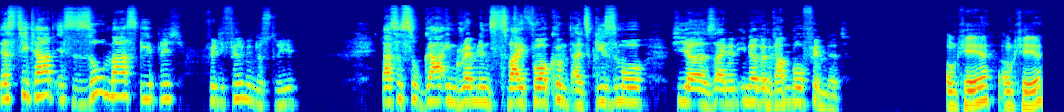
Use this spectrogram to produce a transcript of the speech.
das Zitat ist so maßgeblich für die Filmindustrie, dass es sogar in Gremlins 2 vorkommt, als Gizmo hier seinen inneren Rambo findet. Okay, okay.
